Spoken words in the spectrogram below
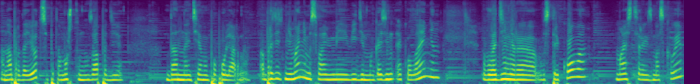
она продается, потому что на Западе данная тема популярна. Обратите внимание, мы с вами видим магазин Эколайнин Владимира Вострякова, мастера из Москвы.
